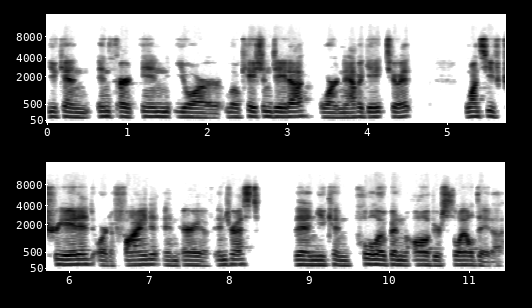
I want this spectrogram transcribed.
you can insert in your location data or navigate to it. Once you've created or defined an area of interest, then you can pull open all of your soil data.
